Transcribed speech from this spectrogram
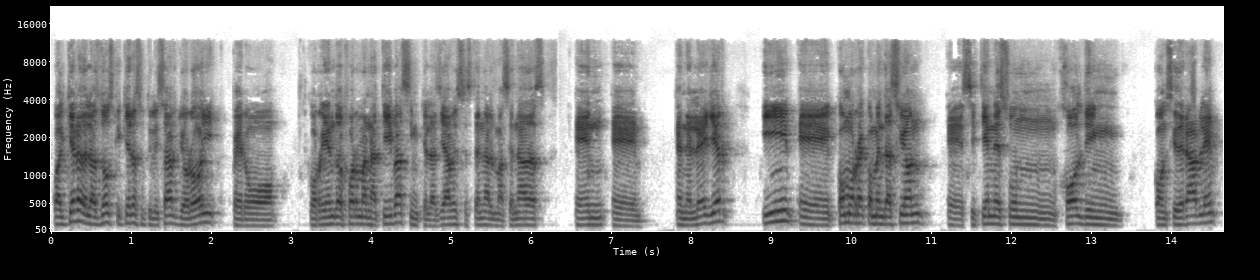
cualquiera de las dos que quieras utilizar, Yoroi, pero corriendo de forma nativa sin que las llaves estén almacenadas en, en el Ledger. Y como recomendación, si tienes un holding considerable,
